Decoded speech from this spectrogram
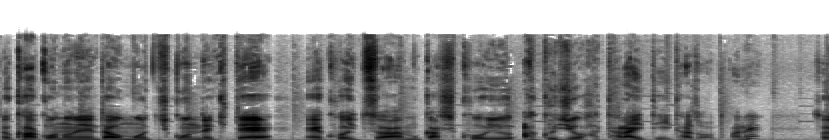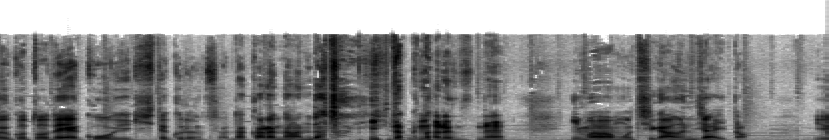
そ過去のネタを持ち込んできて、えこいつは昔こういう悪事を働いていたぞとかねそういうことで攻撃してくるんですよ。だからなんだと言いたくなるんですね。今はもう違うんじゃいとい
